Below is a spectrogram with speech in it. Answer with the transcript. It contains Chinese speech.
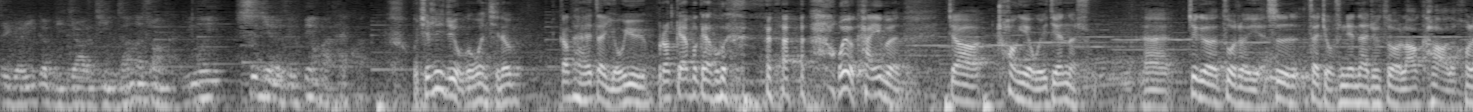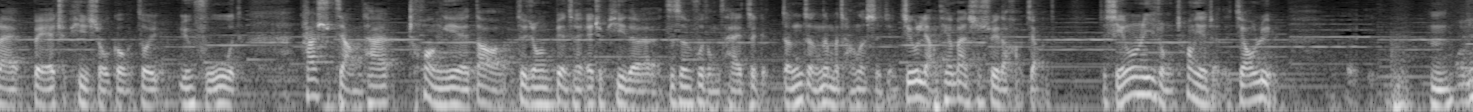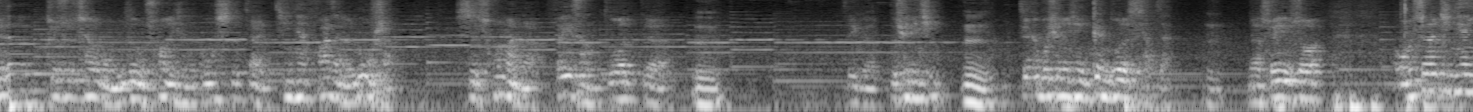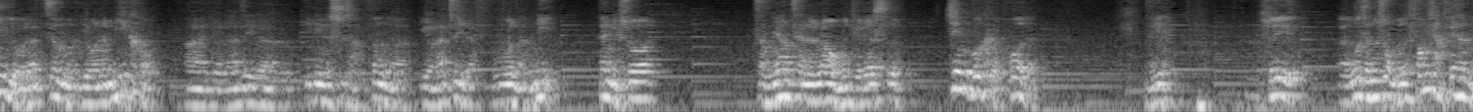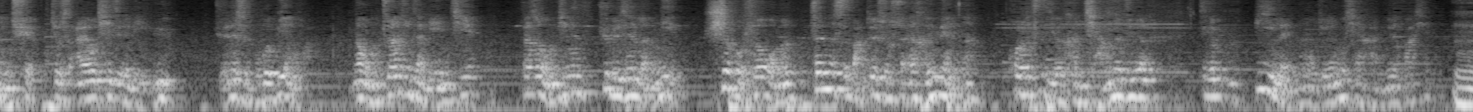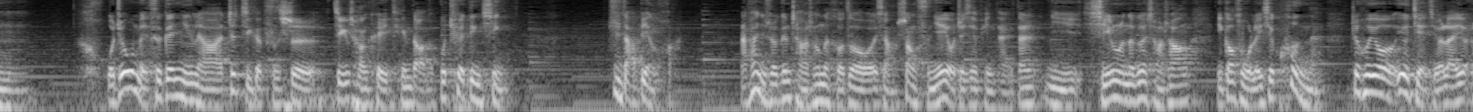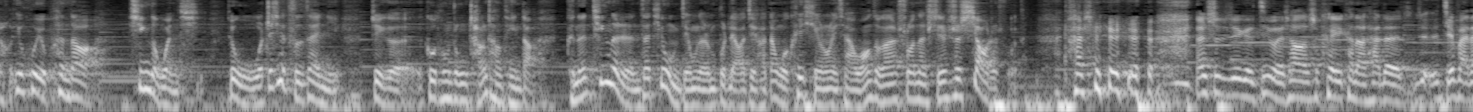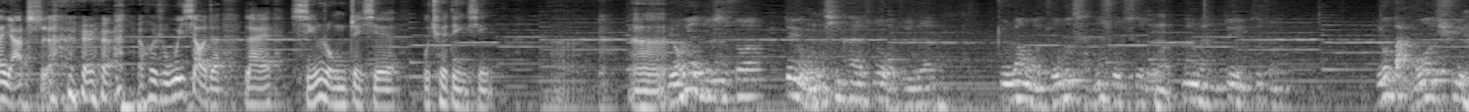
这个一个比较紧张的状态，因为世界的这个变化太快。我其实一直有个问题的，刚才还在犹豫，不知道该不该问。我有看一本叫《创业维艰》的书，呃，这个作者也是在九十年代就做 Log Cloud，后来被 HP 收购做云服务的。他是讲他创业到最终变成 HP 的资深副总裁，这个整整那么长的时间，只有两天半是睡得好觉的，这形容了一种创业者的焦虑。嗯我觉得就是像我们这种创业型的公司，在今天发展的路上，是充满了非常多的嗯这个不确定性。嗯这个不确定性更多的是挑战。嗯，那所以说，我们虽然今天有了这么有了 Miko 啊、有了这个一定的市场份额，有了自己的服务能力，但你说怎么样才能让我们觉得是坚不可破的？没有。所以，呃，我只能说我们的方向非常明确，就是 IoT 这个领域绝对是不会变化。那我们专注在连接，但是我们今天具备这些能力，是否说我们真的是把对手甩得很远呢？或者自己有很强的这个这个壁垒呢？我觉得目前还没有发现。嗯，我觉得我每次跟您聊啊，这几个词是经常可以听到的：不确定性、巨大变化。哪怕你说跟厂商的合作，我想上次你也有这些平台，但是你形容的跟厂商，你告诉我了一些困难，这会又又解决了，又又会有碰到新的问题。就我这些词在你这个沟通中常常听到，可能听的人在听我们节目的人不了解哈，但我可以形容一下，王总刚才说呢，其实是笑着说的，他是，但是这个基本上是可以看到他的洁白的牙齿，然后是微笑着来形容这些不确定性。嗯、永远就是说，对于我们新科来说，我觉得就让我逐步成熟，是我慢慢对这种有把握去、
